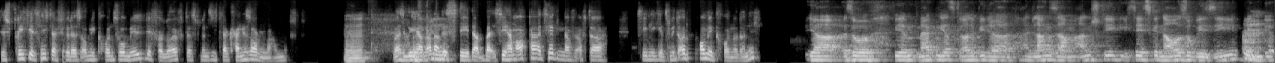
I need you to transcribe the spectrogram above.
das spricht jetzt nicht dafür, dass Omikron so milde verläuft, dass man sich da keine Sorgen machen muss. Mhm. Weiß nicht, wie Herr Werner das sieht, aber Sie haben auch Patienten auf, auf der Klinik jetzt mit Omikron, oder nicht? Ja, also wir merken jetzt gerade wieder einen langsamen Anstieg. Ich sehe es genauso wie Sie. Wenn wir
